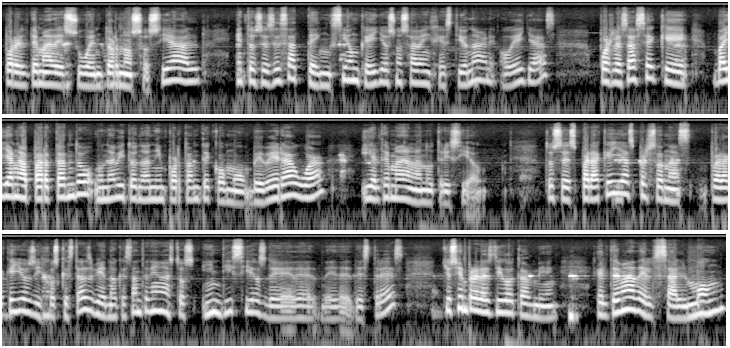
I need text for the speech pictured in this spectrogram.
por el tema de su entorno social. Entonces esa tensión que ellos no saben gestionar o ellas, pues les hace que vayan apartando un hábito tan importante como beber agua y el tema de la nutrición. Entonces, para aquellas personas, para aquellos hijos que estás viendo que están teniendo estos indicios de, de, estrés, yo siempre les digo también, el tema del salmón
